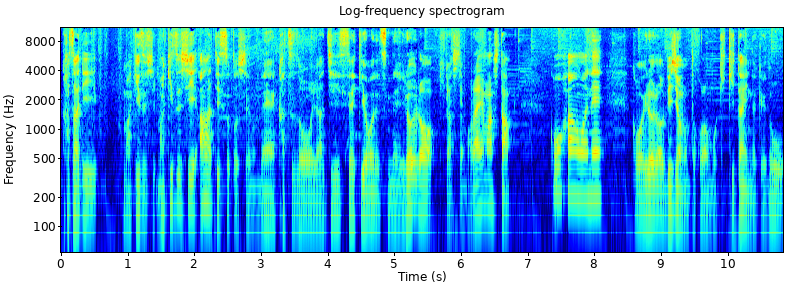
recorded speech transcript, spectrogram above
飾り巻き寿司巻き寿司アーティストとしてのね活動や実績をですねいろいろ聞かせてもらいました。後半はねこういろいろビジョンのところも聞きたいんだけど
